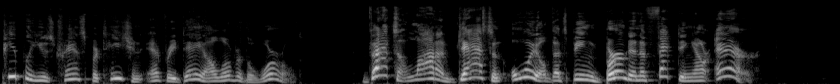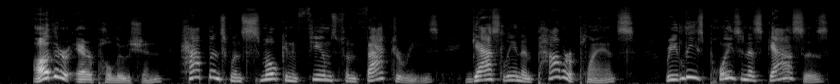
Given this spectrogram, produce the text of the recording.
People use transportation every day all over the world. That's a lot of gas and oil that's being burned and affecting our air. Other air pollution happens when smoke and fumes from factories, gasoline, and power plants release poisonous gases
